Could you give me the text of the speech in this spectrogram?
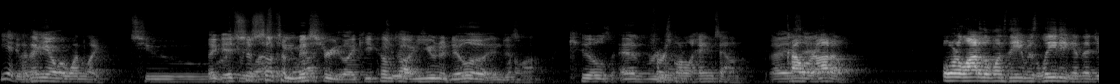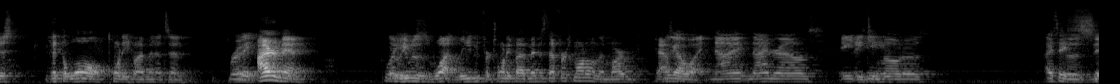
He had to I win. think he only won like two. Like or it's three just such a mystery. Like he comes Two out in. Unadilla and just kills everyone. First model Hangtown, I was Colorado, or a lot of the ones that he was leading and then just hit the wall 25 minutes in. Right. Iron Man, What like he was what leading for 25 minutes that first model, and then Marvin We got him. what? Nine nine rounds, 18, 18. motos. I say Does he-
